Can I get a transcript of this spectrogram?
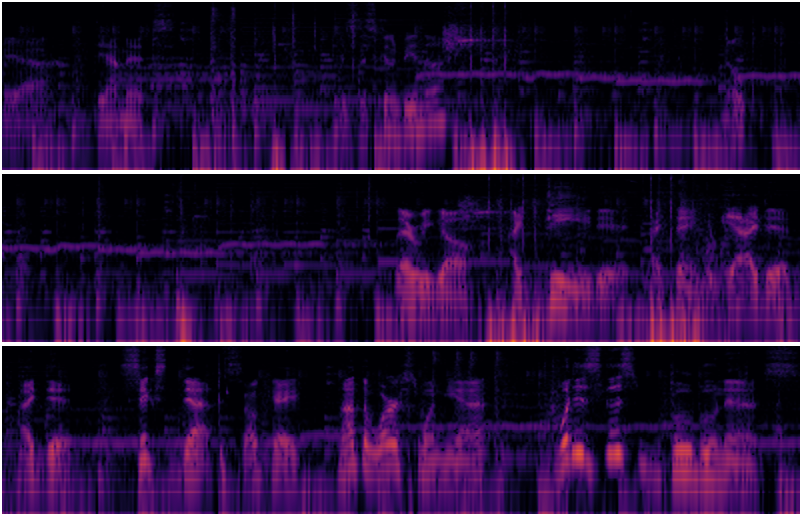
Yeah, damn it. Is this gonna be enough? Nope. There we go. I did it, I think. Yeah, I did. I did. Six deaths. Okay. Not the worst one yet. What is this boo-boo-ness?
